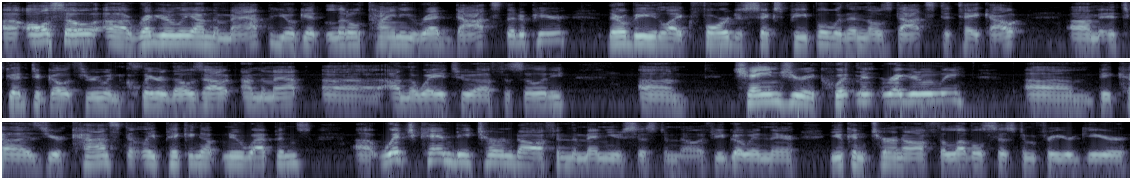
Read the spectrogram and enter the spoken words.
uh, also, uh, regularly on the map, you'll get little tiny red dots that appear. There'll be like four to six people within those dots to take out. Um, it's good to go through and clear those out on the map uh, on the way to a facility. Um, change your equipment regularly um, because you're constantly picking up new weapons, uh, which can be turned off in the menu system. Though, if you go in there, you can turn off the level system for your gear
